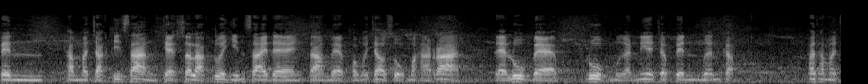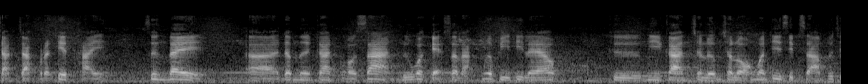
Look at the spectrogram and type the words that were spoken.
เป็นธรรมจักรที่สร้างแกะสลักด้วยหินทรายแดงตามแบบของพระเจ้าโศกมหาราช แต่รูปแบบรูปเหมือนเนี่ยจะเป็นเหมือนกับพระธรรมจักรจากประเทศไทย ซึ่งได้อ่าดำเนินการก่อสร้างหรือว่าแกะสลักเมื่อปีที่แล้ว คือมีการเฉลิมฉลองวันที่ 13 พฤศ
